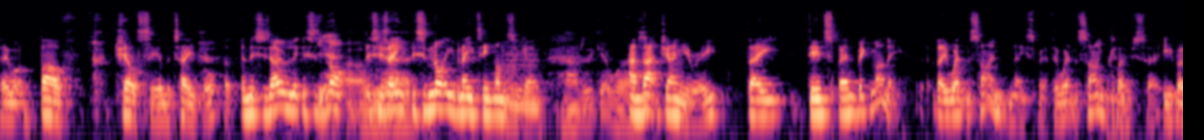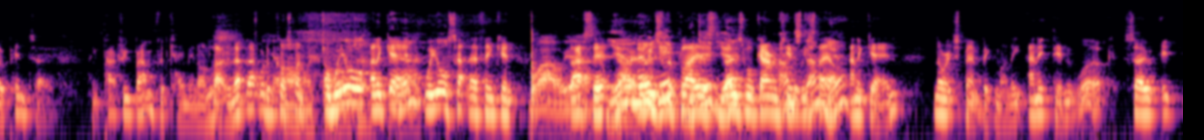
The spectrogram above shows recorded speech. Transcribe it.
They were above Chelsea in the table, and this is only this is Yeah. not Oh, this is yeah. eight, this is not even eighteen months ago. Mm, how did it get worse? And that January, they did spend big money. They went and signed Naismith. They went and signed Klose, Ivo Pinto. I think Patrick Bamford came in on loan. That, that would have cost Oh money. And we all, and again, Yeah. we all sat there thinking, Wow, yeah. that's it. Yeah, those no, we are the players. did, yeah. Those will guarantee that we stay up. And again, Norwich spent big money, and it didn't work. So it,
